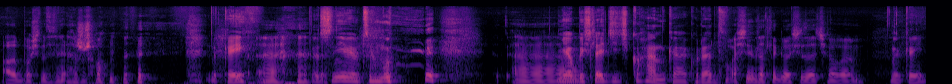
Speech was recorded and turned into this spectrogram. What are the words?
albo śledzenia żony. okej. E, Znaczy nie wiem czemu e, miałby śledzić kochanka akurat. Właśnie dlatego się zaciąłem. Okej.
